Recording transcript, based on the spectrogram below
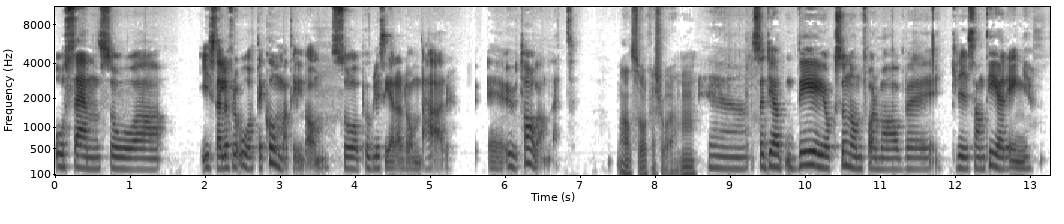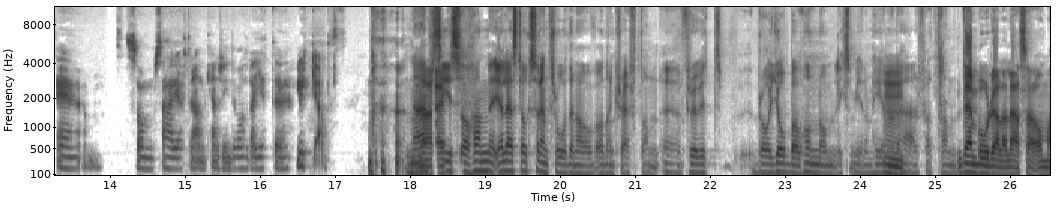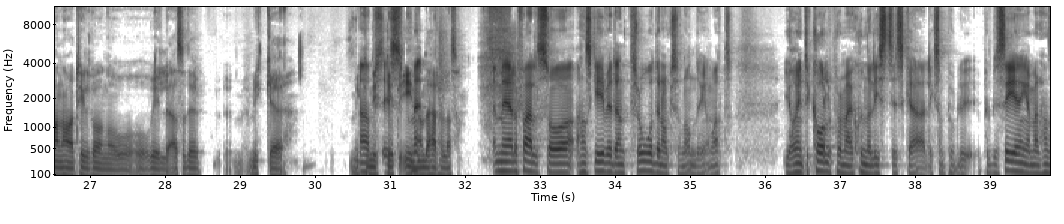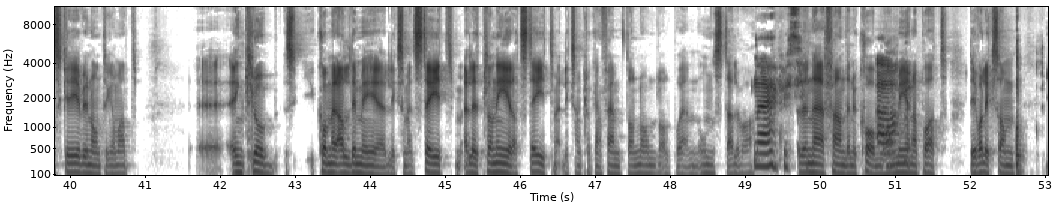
Och sen så istället för att återkomma till dem så publicerar de det här eh, uttalandet. ja, så kanske det var. Mm. Eh, så att jag, det är ju också någon form av eh, krishantering eh, som så här i efterhand kanske inte var sådär jättelyckad. Nej, precis. Och han, jag läste också den tråden av Adam Crafton. Eh, för övrigt bra jobb av honom liksom genom hela Mm. det här. För att han, Den borde alla läsa om man har tillgång och, och vill. Alltså det är mycket, mycket Ja, nyttigt precis. inom Men- det här att läsa. Men i alla fall så, han skrev i den tråden också någonting om att jag har inte koll på de här journalistiska liksom, publi- publiceringarna, men han skrev ju någonting om att eh, en klubb kommer aldrig med liksom, ett, statement, eller ett planerat statement liksom, klockan 15.00 på en onsdag eller, vad, Nej, precis. eller när fan det nu kom. Och Ja. han menar på att det var liksom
